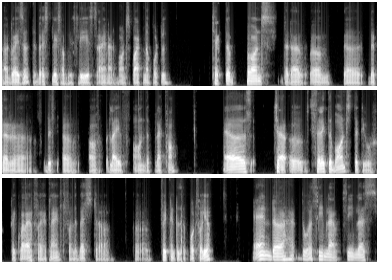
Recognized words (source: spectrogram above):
advisor, the best place obviously is INR Bonds Partner Portal. Check the bonds that are um, uh, that are uh, uh, live on the platform. Uh, select the bonds that you require for your clients for the best uh, uh, fit into the portfolio, and do a seamless seamless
